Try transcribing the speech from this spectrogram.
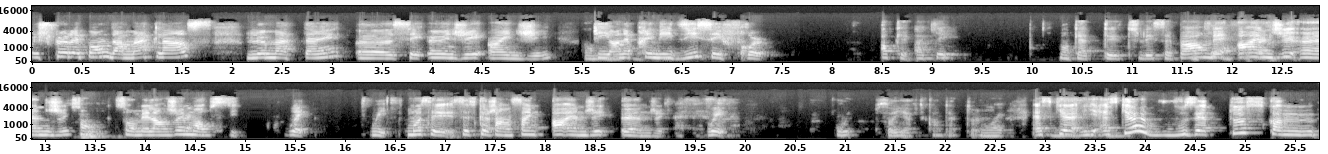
Je peux répondre dans ma classe. Le matin, euh, c'est ENG, ANG. Puis en après-midi, c'est FRE. OK. OK. Donc, tu, les sépares, mais ANG, ENG sont, sont mélangés, moi aussi. Oui. Oui. Moi, c'est ce que j'enseigne, ANG, ENG. Oui. Oui, ça, you have to contact Oui. Est-ce que, est que vous êtes tous comme,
